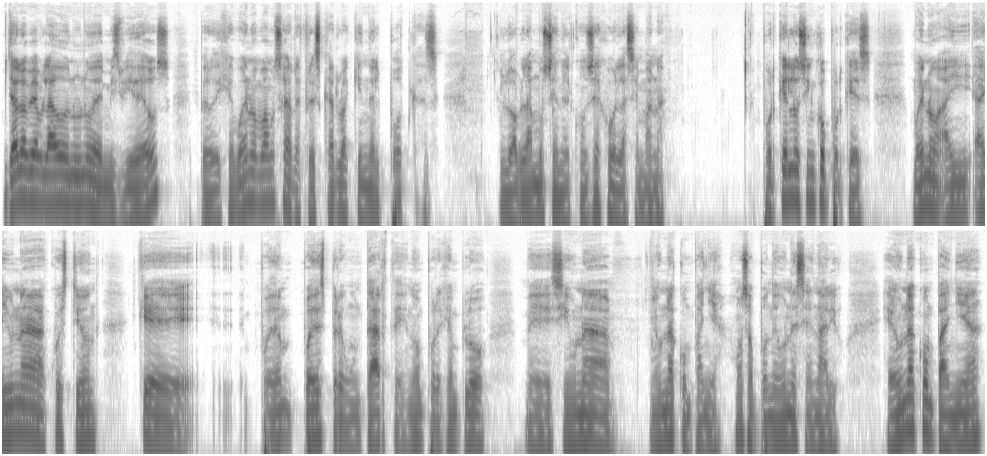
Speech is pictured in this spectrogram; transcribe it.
Ya lo había hablado en uno de mis videos, pero dije, bueno, vamos a refrescarlo aquí en el podcast. Lo hablamos en el consejo de la semana. ¿Por qué los cinco porqués? Bueno, hay, hay una cuestión que puedes preguntarte, ¿no? Por ejemplo, eh, si una en una compañía, vamos a poner un escenario, en una compañía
